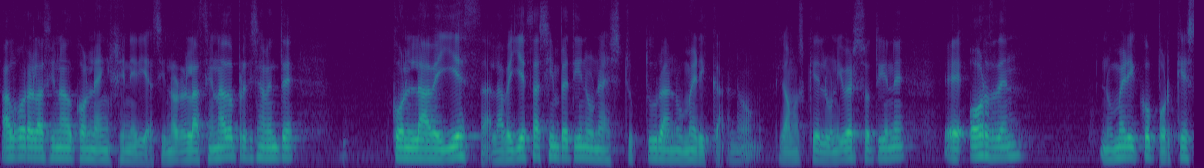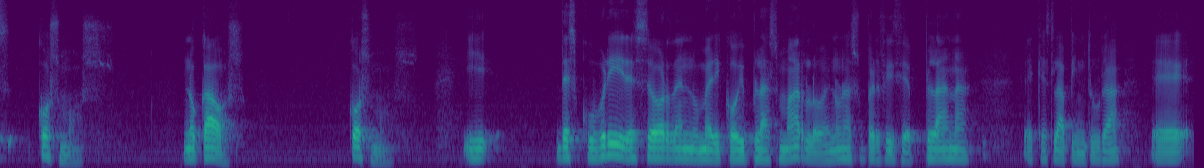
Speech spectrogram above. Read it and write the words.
algo relacionado con la ingeniería, sino relacionado precisamente con la belleza. La belleza siempre tiene una estructura numérica, ¿no? Digamos que el universo tiene eh, orden numérico porque es cosmos, no caos, cosmos. Y descubrir ese orden numérico y plasmarlo en una superficie plana, eh, que es la pintura, eh,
